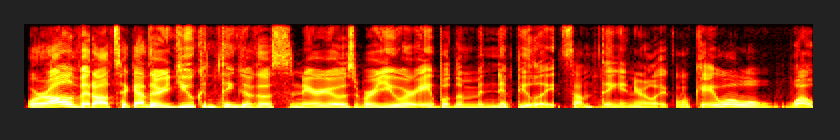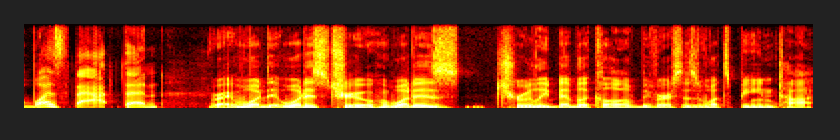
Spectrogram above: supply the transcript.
or all of it altogether, you can think of those scenarios where you were able to manipulate something and you're like, okay, well, what was that then? Right. What what is true? What is truly biblical versus what's being taught?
